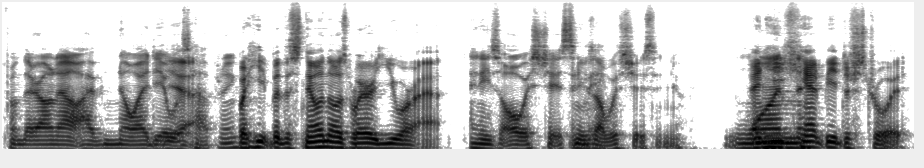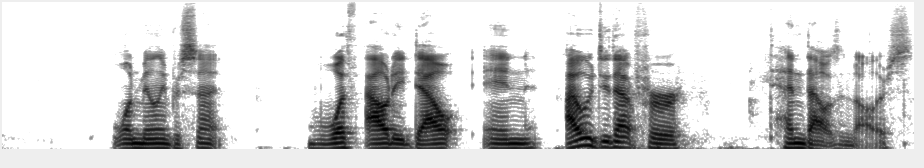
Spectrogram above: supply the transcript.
From there on out, I have no idea what's Yeah. happening. But he, but the snail knows where you are at, and he's always chasing and he's me. always chasing you, one, and he can't be destroyed. One million percent, without a doubt. And I would do that for ten thousand dollars,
